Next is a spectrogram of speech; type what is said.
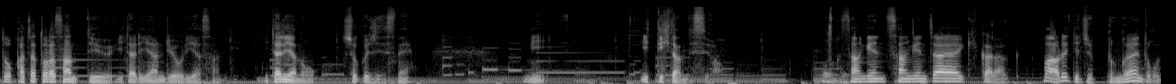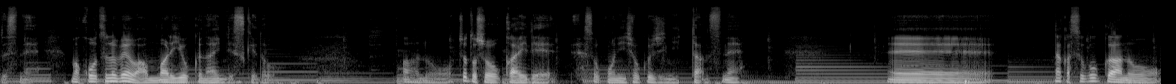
とカチャトラさんっていうイタリアン料理屋さんに、イタリアの食事ですね、に行ってきたんですよ。三軒三軒茶屋駅から、まあ、歩いて10分ぐらいのとこですね、まあ、交通の便はあんまり良くないんですけどあのちょっと紹介でそこに食事に行ったんですね。えーなんかすごくあの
